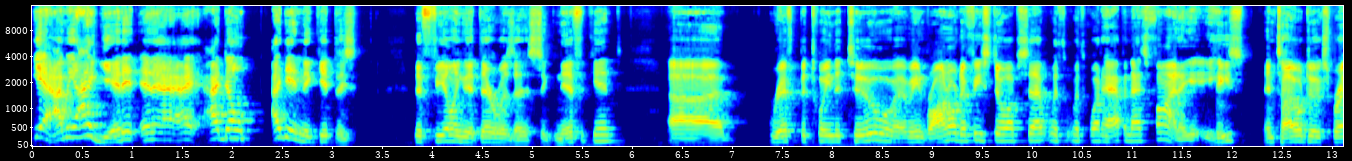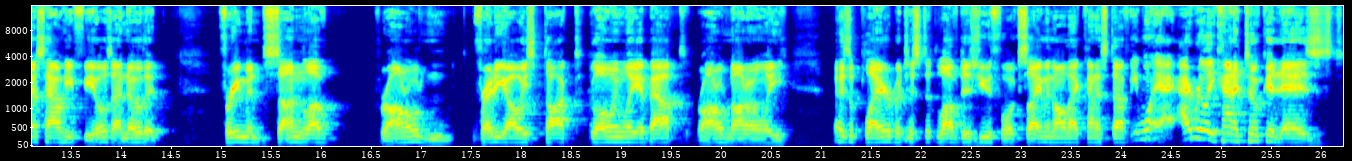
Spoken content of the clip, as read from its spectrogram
yeah, I mean, I get it, and I, I don't, I didn't get this the feeling that there was a significant uh, rift between the two. I mean, Ronald, if he's still upset with with what happened, that's fine. He's entitled to express how he feels. I know that Freeman's son loved Ronald, and Freddie always talked glowingly about Ronald, not only as a player, but just loved his youthful excitement, all that kind of stuff. I really kind of took it as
